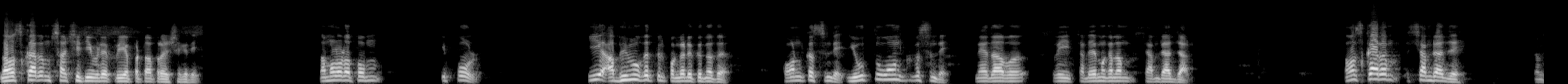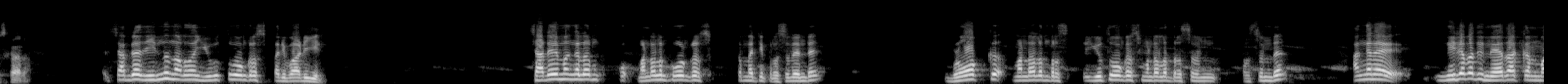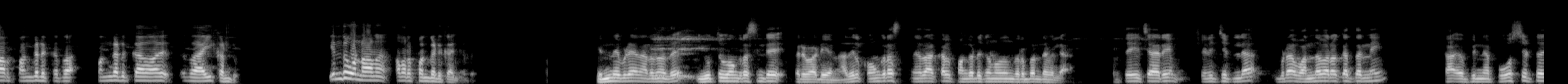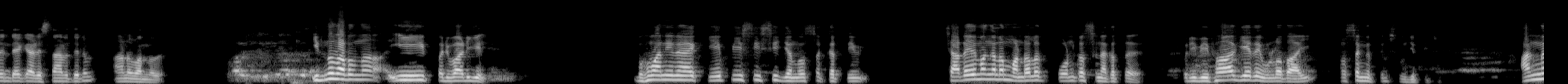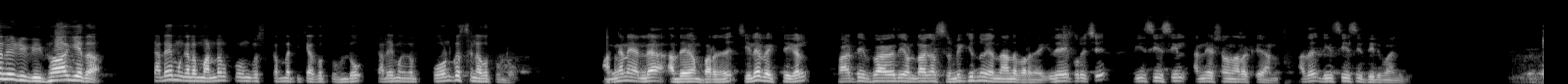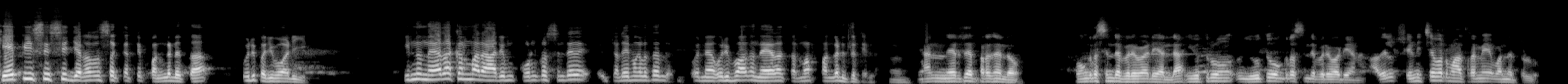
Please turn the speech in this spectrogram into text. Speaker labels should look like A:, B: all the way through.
A: നമസ്കാരം സാക്ഷി ടിവിയുടെ പ്രിയപ്പെട്ട പ്രേക്ഷകരെ. നമ്മളോടൊപ്പം ഇപ്പോൾ ഈ അഭിമുഖത്തിൽ പങ്കെടുക്കുന്നത് കോൺഗ്രസിന്റെ യൂത്ത് കോൺഗ്രസിന്റെ നേതാവ് ശ്രീ ചടയമംഗലം ശ്യാംരാജാണ്. നമസ്കാരം ശ്യാംരാജെ.
B: നമസ്കാരം.
A: ശ്യാംരാജ് ഇന്ന് നടന്ന യൂത്ത് കോൺഗ്രസ് പരിപാടിയിൽ ചടയമംഗലം മണ്ഡലം കോൺഗ്രസ് കമ്മിറ്റി പ്രസിഡന്റ് ബ്ലോക്ക് മണ്ഡലം യൂത്ത് കോൺഗ്രസ് മണ്ഡലം പ്രസിഡന്റ് പ്രസിഡന്റ് അങ്ങനെ നിരവധി നേതാക്കന്മാർ പങ്കെടുക്കാത പങ്കെടുക്കാതായി കണ്ടു. എന്തുകൊണ്ടാണ് അവർ പങ്കെടുക്കാഞ്ഞത്?
B: ഇന്ന് ഇവിടെ നടന്നത് യൂത്ത് കോൺഗ്രസിന്റെ പരിപാടിയാണ്. അതിൽ കോൺഗ്രസ് നേതാക്കൾ പങ്കെടുക്കണമെന്ന് നിർബന്ധമില്ല. പ്രത്യേകിച്ച് ആരെയും ക്ഷണിച്ചിട്ടില്ല. ഇവിടെ വന്നവരൊക്കെ തന്നെ പിന്നെ പോസ്റ്റ് ഇട്ടതിന്റെയൊക്കെ അടിസ്ഥാനത്തിലും ആണ് വന്നത്.
A: ഇന്ന് നടന്ന ഈ പരിപാടിയിൽ ബഹുമാനീയനായ K P C C general secretary Chadayamangalam മണ്ഡല കോൺഗ്രസിനകത്ത് ഒരു വിഭാഗീയത ഉള്ളതായി പ്രസംഗത്തിൽ സൂചിപ്പിച്ചു. അങ്ങനെ ഒരു വിഭാഗീയത ചടയമംഗലം മണ്ഡൽ കോൺഗ്രസ് കമ്മിറ്റിക്കകത്തുണ്ടോ? ചടയമംഗലം കോൺഗ്രസിനകത്തുണ്ടോ?
B: അങ്ങനെയല്ല അദ്ദേഹം പറഞ്ഞത്. ചില വ്യക്തികൾ പാർട്ടി വിഭാഗത ഉണ്ടാകാൻ ശ്രമിക്കുന്നു എന്നാണ് പറഞ്ഞത്. ഇതേക്കുറിച്ച് ഡി സി സിയിൽ അന്വേഷണം നടക്കുകയാണ്. അത് ഡി സി സി തീരുമാനിക്കും.
A: K P C C general secretary പങ്കെടുത്ത ഒരു പരിപാടി ഇന്ന് നേതാക്കന്മാർ ആരും കോൺഗ്രസിന്റെ ചടയമംഗലത്തെ പിന്നെ ഒരു ഭാഗം നേതാക്കന്മാർ പങ്കെടുത്തിട്ടില്ല.
B: ഞാൻ നേരത്തെ പറഞ്ഞല്ലോ. കോൺഗ്രസിന്റെ പരിപാടിയല്ല യൂത്ത് യൂത്ത് കോൺഗ്രസിന്റെ പരിപാടിയാണ്. അതിൽ ക്ഷണിച്ചവർ മാത്രമേ വന്നിട്ടുള്ളൂ.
